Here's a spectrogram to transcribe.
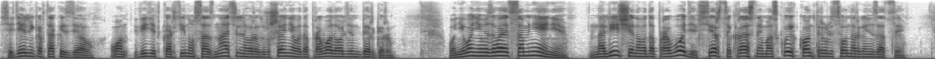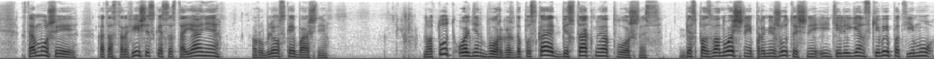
Сидельников так и сделал. Он видит картину сознательного разрушения водопровода Ольденбергером. У него не вызывает сомнения наличие на водопроводе в сердце Красной Москвы контрреволюционной организации. К тому же и катастрофическое состояние Рублевской башни. Но тут Ольденборгер допускает бестактную оплошность. Беспозвоночный промежуточный интеллигентский выпад ему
